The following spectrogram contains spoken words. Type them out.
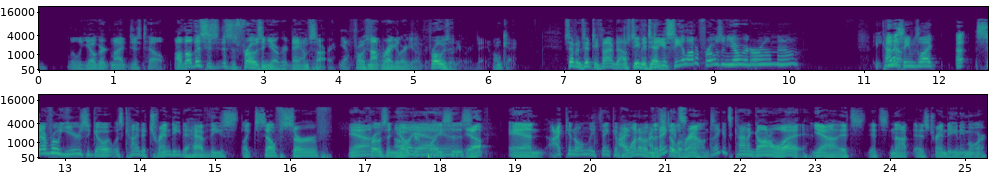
a little yogurt might just help. Mm. Although this is this is frozen yogurt day. I'm sorry. Yeah, frozen. Not regular yogurt. Yeah, frozen yogurt day. Okay. Seven fifty-five now. Stephen. Do, do you see a lot of frozen yogurt around now? It kind of seems like uh, several years ago it was kind of trendy to have these like self-serve yeah. frozen oh, yogurt yeah, places. Yeah. Yep. And I can only think of I, one of them I that's still around. I think it's kind of gone away. Yeah, it's it's not as trendy anymore.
